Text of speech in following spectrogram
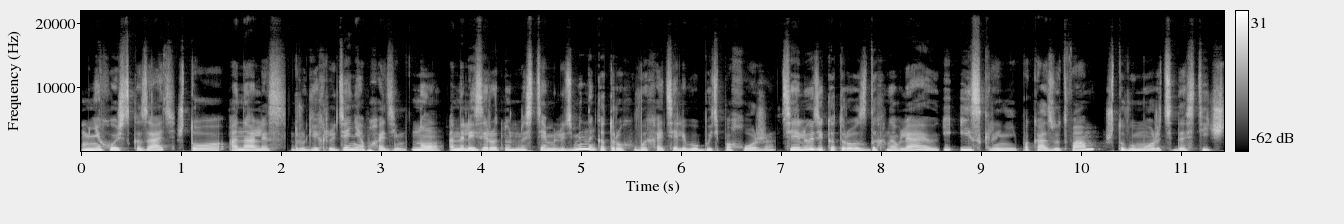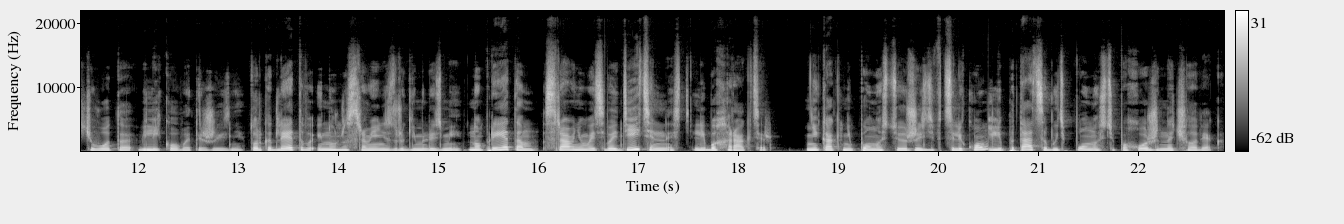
мне хочется сказать, что анализ других людей необходим, но анализировать нужно с теми людьми, на которых вы хотели бы быть похожи. Те люди, которые вас вдохновляют и искренне показывают вам, что вы можете достичь чего-то великого в этой жизни. Только для этого и нужно сравнение с другими людьми. Но при этом сравнивать либо деятельность, либо характер никак не полностью жить в целиком или пытаться быть полностью похожим на человека.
